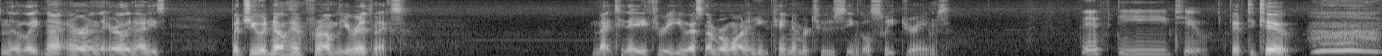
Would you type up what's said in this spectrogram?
in the late ni- or in the early '90s, but you would know him from the Eurythmics. 1983 U.S. number one and UK number two single "Sweet Dreams." 52. 52.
